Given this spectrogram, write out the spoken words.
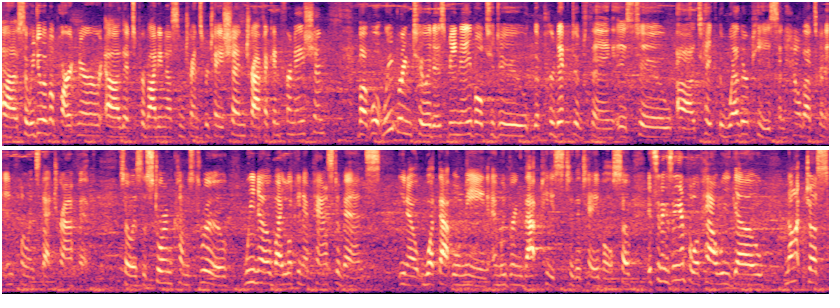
Uh, so we do have a partner uh, that's providing us some transportation traffic information. But what we bring to it is being able to do the predictive thing is to uh, take the weather piece and how that's going to influence that traffic. So as the storm comes through, we know by looking at past events, you know, what that will mean, and we bring that piece to the table. So it's an example of how we go, not just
